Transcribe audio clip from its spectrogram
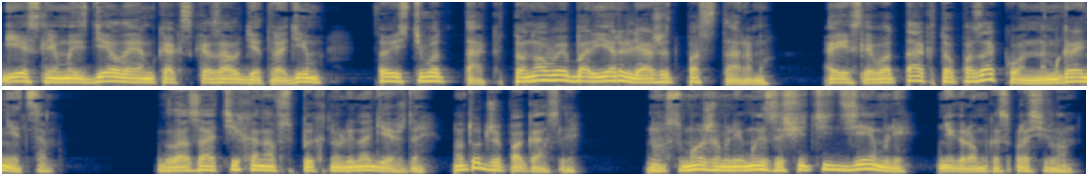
Если мы сделаем, как сказал дед Радим, то есть вот так, то новый барьер ляжет по-старому. А если вот так, то по законным границам». Глаза Тихона вспыхнули надеждой, но тут же погасли. «Но сможем ли мы защитить земли?» — негромко спросил он.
